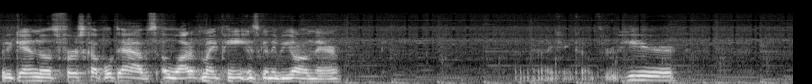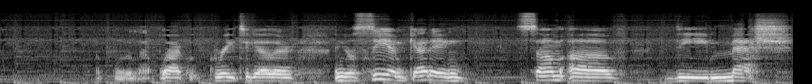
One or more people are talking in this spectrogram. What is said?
But again those first couple dabs a lot of my paint is going to be on there. I can come through here. That blue and that black look great together. And you'll see I'm getting some of the mesh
